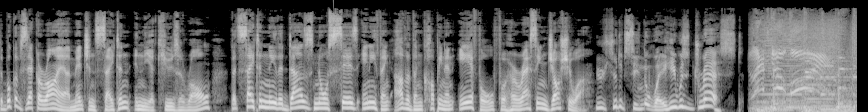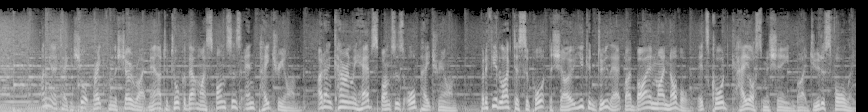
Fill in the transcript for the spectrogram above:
The book of Zechariah mentions Satan in the accuser role, but Satan neither does nor says anything other than copying an earful for harassing Joshua. You should have seen the way he was dressed. Let's go, boy! I'm going to take a short break from the show right now to talk about my sponsors and Patreon. I don't currently have sponsors or Patreon, but if you'd like to support the show, you can do that by buying my novel. It's called Chaos Machine by Judas Fawley.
